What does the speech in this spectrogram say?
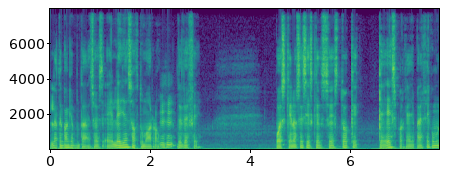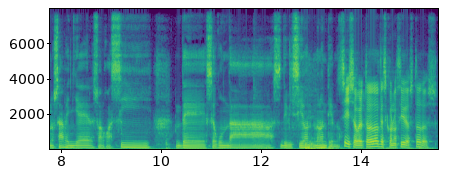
la tengo aquí apuntada, eso es eh, Legends of Tomorrow, de DC. Pues que no sé si es que es esto que, que es, porque parece como unos Avengers o algo así, de segunda división, no lo entiendo. Sí, sobre todo desconocidos todos.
